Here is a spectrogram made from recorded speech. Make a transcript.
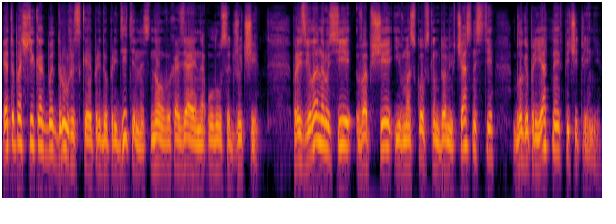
Это почти как бы дружеская предупредительность нового хозяина Улуса Джучи произвела на Руси вообще и в Московском доме в частности благоприятное впечатление.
